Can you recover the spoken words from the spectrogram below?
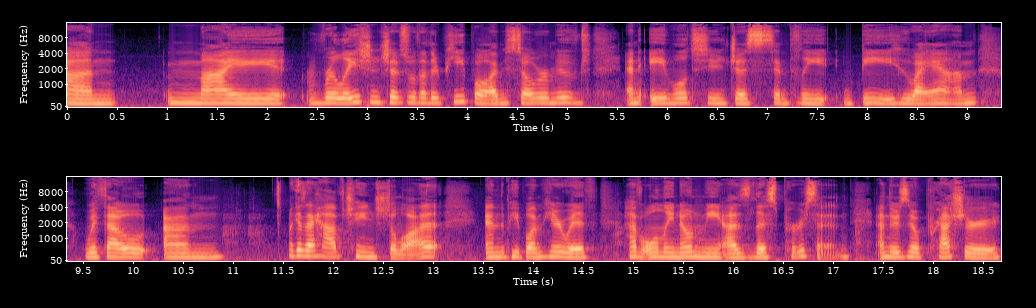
um, my relationships with other people. I'm so removed and able to just simply be who I am without, um, because I have changed a lot and the people I'm here with have only known me as this person. And there's no pressure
